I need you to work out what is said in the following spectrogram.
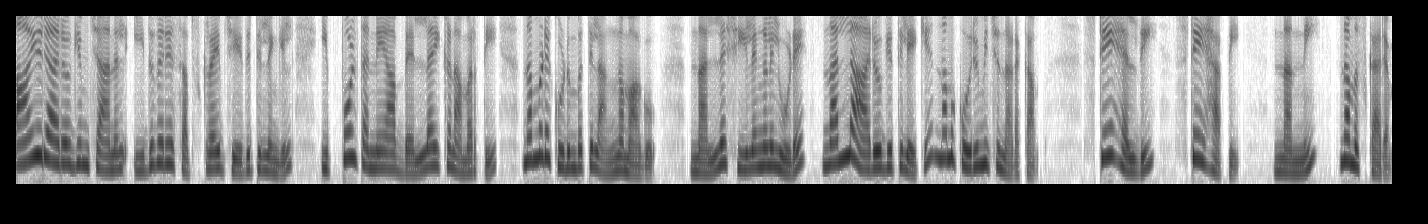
ആയുരാരോഗ്യം ചാനൽ ഇതുവരെ സബ്സ്ക്രൈബ് ചെയ്തിട്ടില്ലെങ്കിൽ ഇപ്പോൾ തന്നെ ആ ബെല്ലൈക്കൺ അമർത്തി നമ്മുടെ കുടുംബത്തിൽ അംഗമാകൂ. നല്ല ശീലങ്ങളിലൂടെ നല്ല ആരോഗ്യത്തിലേക്ക് നമുക്ക് ഒരുമിച്ച് നടക്കാം. സ്റ്റേ ഹെൽതി സ്റ്റേ ഹാപ്പി നന്ദി നമസ്കാരം.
